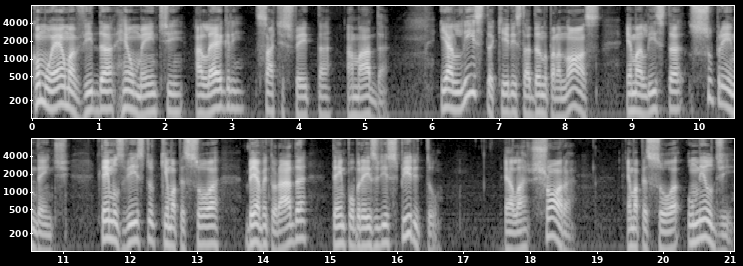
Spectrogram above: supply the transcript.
como é uma vida realmente alegre, satisfeita, amada. E a lista que ele está dando para nós é uma lista surpreendente. Temos visto que uma pessoa bem-aventurada tem pobreza de espírito. Ela chora. É uma pessoa humilde.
